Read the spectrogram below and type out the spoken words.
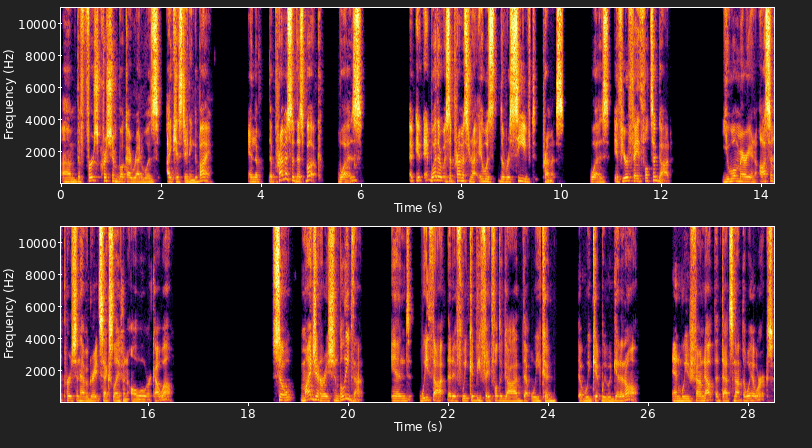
um, the first Christian book I read was I Kissed Dating Goodbye. And the, the premise of this book was it, it, whether it was a premise or not, it was the received premise was if you're faithful to God, you will marry an awesome person, have a great sex life, and all will work out well. So my generation believed that. And we thought that if we could be faithful to God, that we could, that we could, we would get it all. And we found out that that's not the way it works.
